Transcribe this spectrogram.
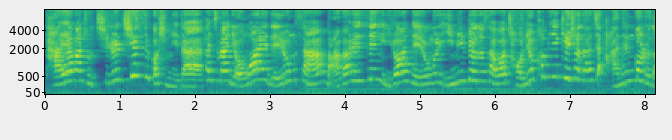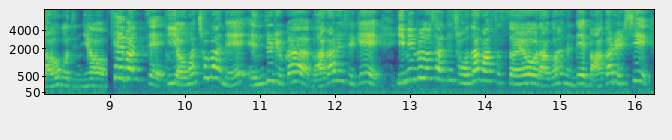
다양한 조치를 취했을 것입니다. 하지만 영화의 내용상 마가렛은 이러한 내용을 이민 변호사와 전혀 커뮤니케이션을 하지 않은 걸로 나오거든요. 세 번째, 이 영화 초반에 앤드류가 마가렛에게 이민 변호사한테 전화가 왔었어요 라고 하는데 마가렛이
